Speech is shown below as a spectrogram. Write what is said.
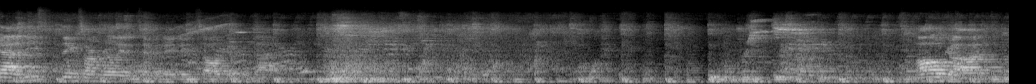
Yeah, these things aren't really intimidating, so I'll give it that. Oh god.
